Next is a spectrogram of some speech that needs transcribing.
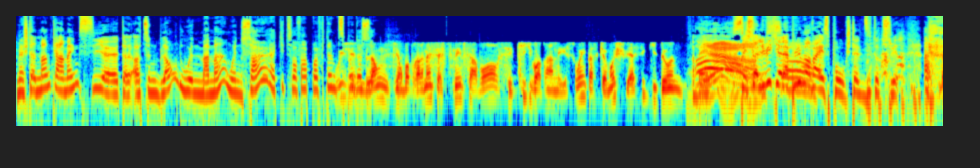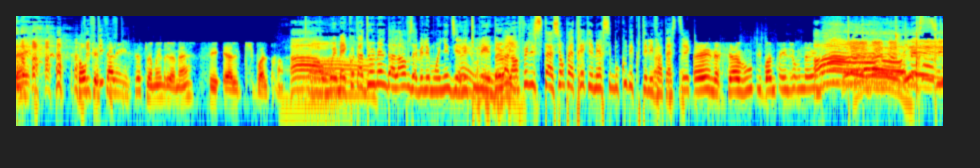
Mais je te demande quand même si euh, t'as- as-tu une blonde ou une maman ou une sœur à qui tu vas faire profiter un Oui, petit j'ai peu de une ça? blonde, puis on va probablement s'estimer pour savoir c'est qui qui va prendre les soins, parce que moi, je suis assez guidoune. Ah ben, Yeah! C'est celui qui a la plus mauvaise peau, je te le dis tout de suite. Ben, sauf que si elle insiste le moindrement, c'est elle qui va le prendre. Ah, oui, mais écoute, à 2000 dollars, vous avez les moyens d'y aller Ben tous oui. les deux. Ben oui. Alors, félicitations, Patrick, et merci beaucoup d'écouter les Fantastiques. Hey, merci à vous, puis bonne fin de journée. Ah, ben, merci!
